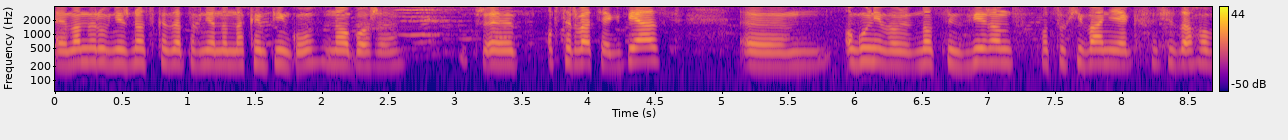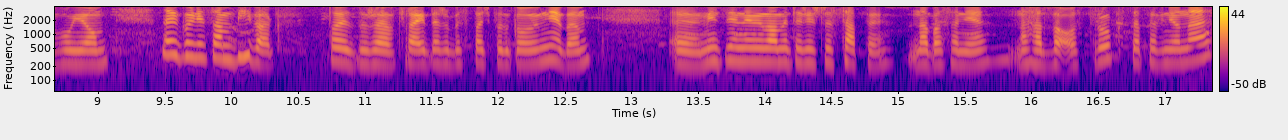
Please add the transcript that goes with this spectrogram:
Y, mamy również nockę zapewnioną na kempingu na oborze. Obserwacja gwiazd, ogólnie nocnych zwierząt, podsłuchiwanie jak się zachowują. No i ogólnie sam biwak. To jest duża frajda, żeby spać pod gołym niebem. Między innymi mamy też jeszcze sapy na basenie na H2 Ostróg zapewnione.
